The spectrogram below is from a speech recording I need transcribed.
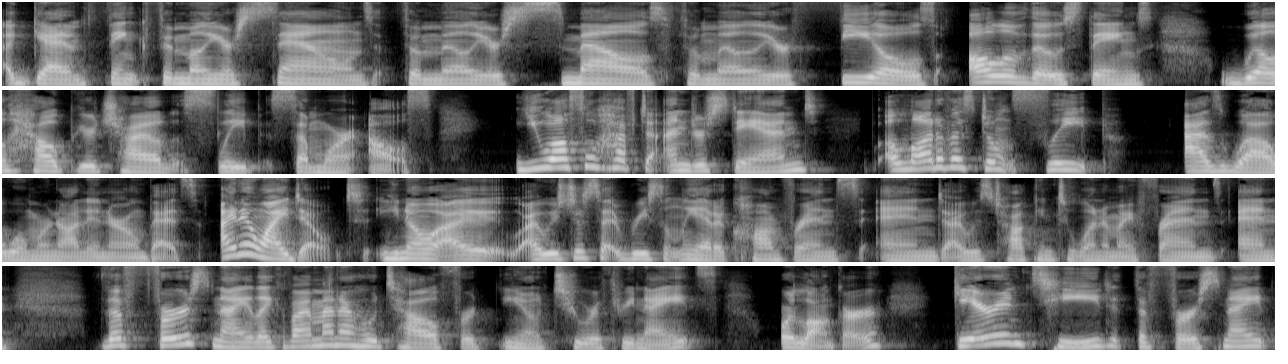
Again, think familiar sounds, familiar smells, familiar feels, all of those things will help your child sleep somewhere else you also have to understand a lot of us don't sleep as well when we're not in our own beds. I know I don't. You know, I I was just at, recently at a conference and I was talking to one of my friends and the first night, like if I'm at a hotel for, you know, 2 or 3 nights or longer, guaranteed the first night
